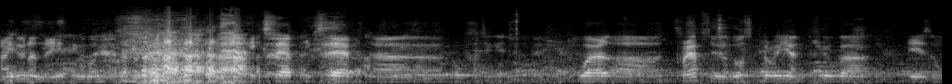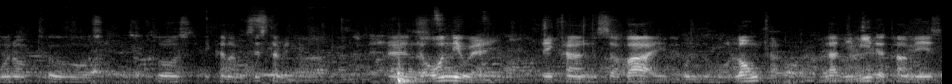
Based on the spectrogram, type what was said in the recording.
I do not know anything about North Korea except except uh, well, uh, perhaps you know, North Korea and Cuba is one of two closed economic systems in world, and the only way they can survive on the long term, not immediate term, is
